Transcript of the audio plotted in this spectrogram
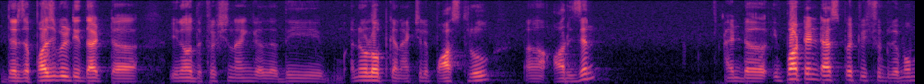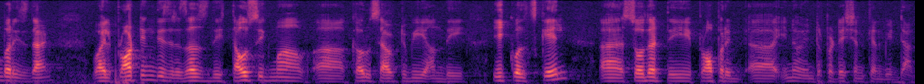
there is a possibility that uh, you know the friction angle the envelope can actually pass through uh, origin and uh, important aspect we should remember is that while plotting these results the tau sigma uh, curves have to be on the equal scale uh, so that the proper uh, you know interpretation can be done.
